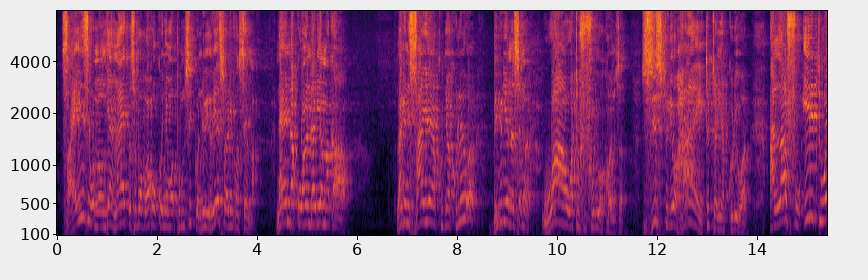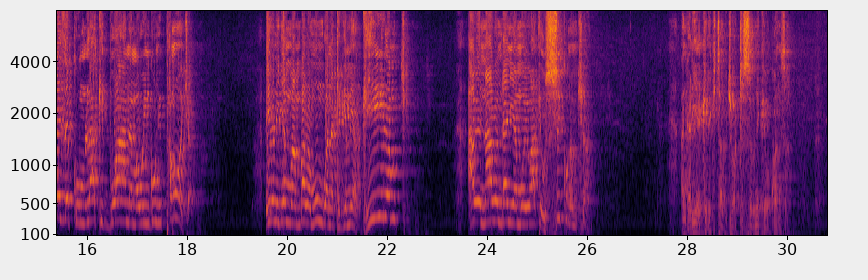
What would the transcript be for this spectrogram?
saa hizi wameongea naye kwa sababu wako kwenye mapumziko ndivyo yesu alivyosema. Naenda kuwaandalia makao. Lakini saa ile ya kunyakuliwa biblia inasema wao watafufuliwa kwanza. Sisi tulio hai tutanyakuliwa. Alafu ili tuweze kumlaki bwana mawinguni pamoja. Hilo ni jambo ambalo mungu anategemea kila mtu awe nalo ndani ya moyo wake usiku na mchana. Angalia kile kitabu cha watesalonike wa kwanza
